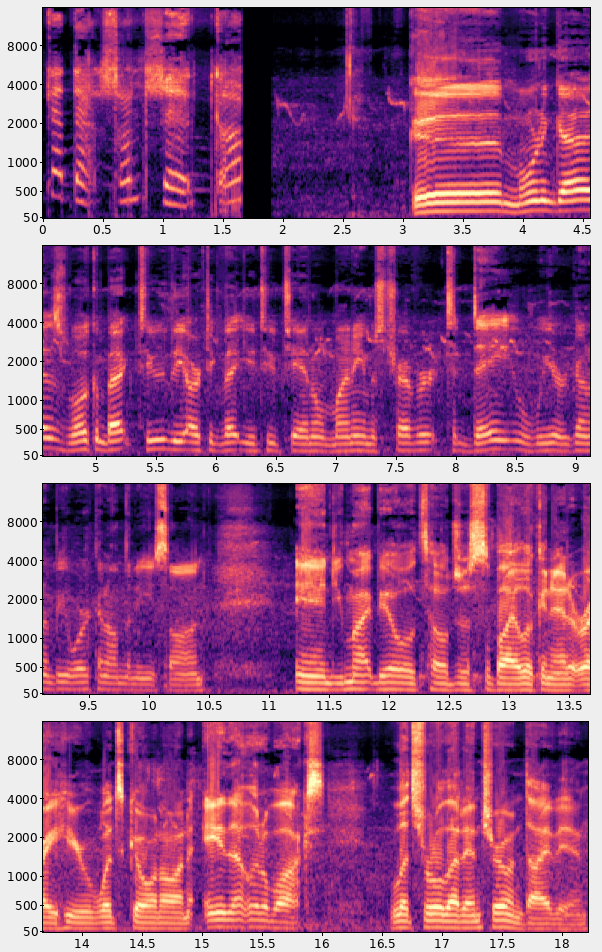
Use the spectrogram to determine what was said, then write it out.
Look at that sunset, guys. Good morning, guys. Welcome back to the Arctic Vette YouTube channel. My name is Trevor. Today we are going to be working on the Nissan, and you might be able to tell just by looking at it right here what's going on in that little box. Let's roll that intro and dive in.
